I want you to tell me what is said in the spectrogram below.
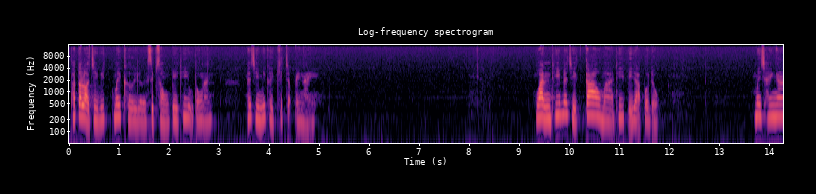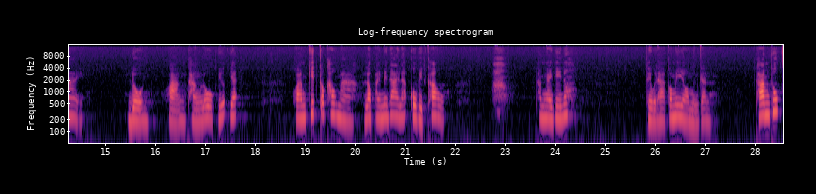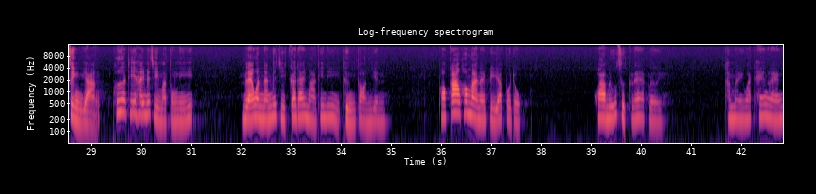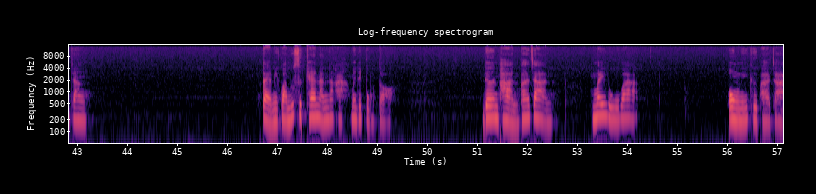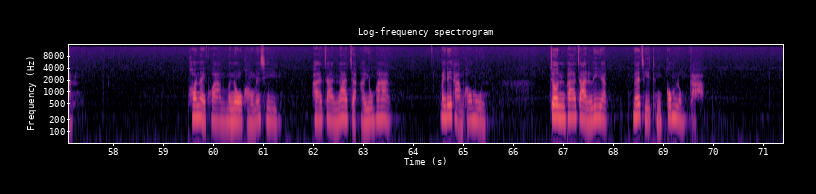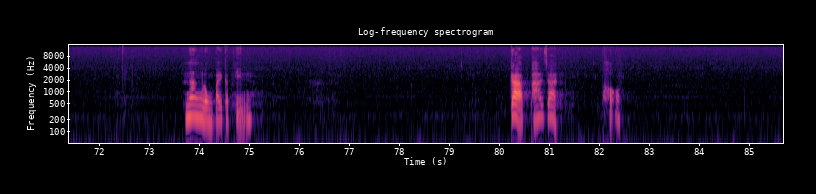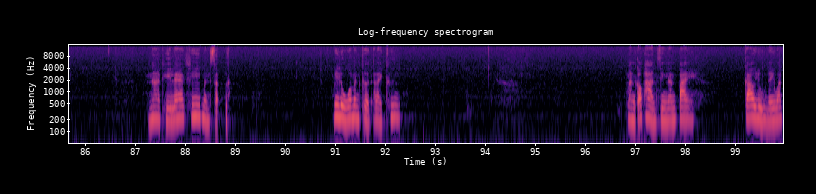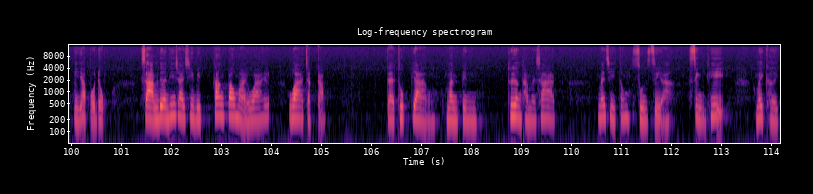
เพราะตลอดชีวิตไม่เคยเลย 12 ปีที่อยู่ตรงนั้นแม่ชีไม่เคยคิดจะไปไหน วันที่แม่ชีก้าวมาที่ปิยะโปดก ไม่ใช่ง่าย โดนขวางทางโลกเยอะแยะ ความคิดก็เข้ามา เราไปไม่ได้แล้วโควิดเข้าทำไงดีเนาะเทวดาก็ไม่ยอมเหมือนกันทำทุกสิ่งอย่างเพื่อที่ให้แม่จีมาตรงนี้ แล้ววันนั้นแม่จีก็ได้มาที่นี่ถึงตอนเย็น พอก้าวเข้ามาในปิยะโปดก ความรู้สึกแรกเลยทำไมวัดแห้งแล้งจัง แต่มีความรู้สึกแค่นั้นนะคะ ไม่ได้ปรุงต่อ เดินผ่านพระอาจารย์ ไม่รู้ว่า องค์นี้คือพระอาจารย์ เพราะในความมโนของแม่ชี พระอาจารย์น่าจะอายุมาก ไม่ได้ถามข้อมูล จนพระอาจารย์เรียก แม่ชีถึงก้มลงกราบ นั่งลงไปกับหิน กราบพระอาจารย์พร้อมนาทีแรกที่มันสะอึก ไม่รู้ว่ามันเกิดอะไรขึ้นมันก็ผ่านสิ่งนั้นไป ก้าวอยู่ในวัดปิยโปดกสามเดือนที่ใช้ชีวิตตั้งเป้าหมายไว้ว่าจะกลับ แต่ทุกอย่างมันเป็นเรื่องธรรมชาติ แม่ชีต้องสูญเสียสิ่งที่ไม่เคย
